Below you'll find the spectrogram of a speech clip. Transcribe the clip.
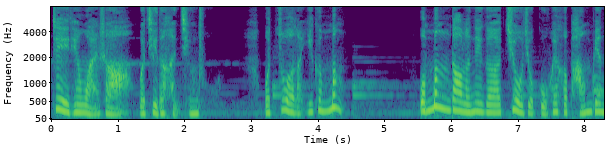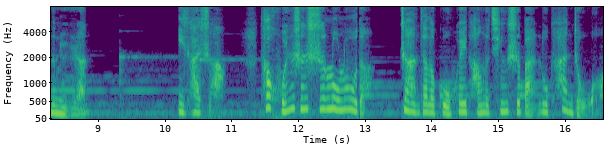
这天晚上我记得很清楚，我做了一个梦。我梦到了那个舅舅骨灰盒旁边的女人。一开始啊，她浑身湿漉漉的，站在了骨灰堂的青石板路看着我。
